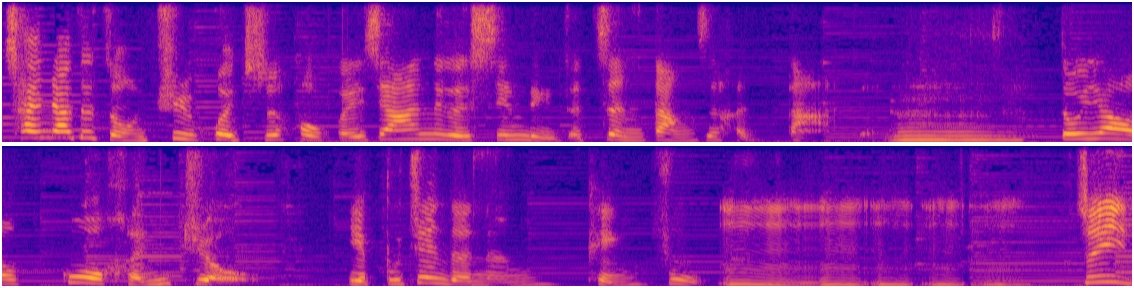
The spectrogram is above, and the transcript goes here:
参加这种聚会之后，回家那个心里的震荡是很大的。嗯。都要过很久，也不见得能平复。嗯嗯嗯嗯嗯。所以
